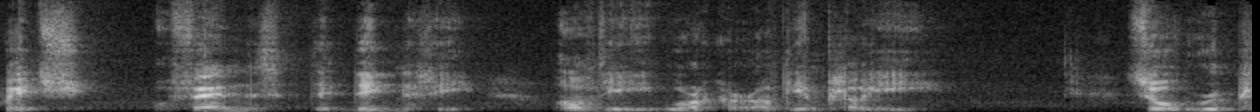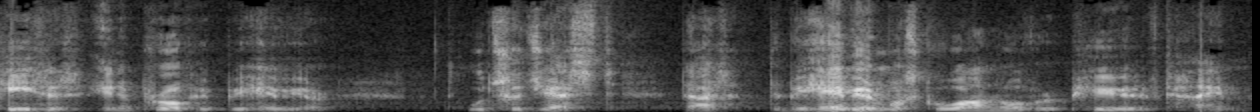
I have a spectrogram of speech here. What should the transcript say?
which offends the dignity of the worker, of the employee. So repeated inappropriate behaviour would suggest that the behaviour must go on over a period of time.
